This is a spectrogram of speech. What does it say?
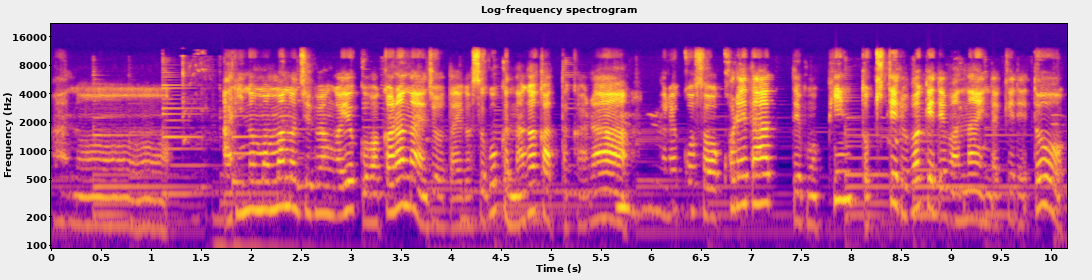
あのー、ありのままの自分がよくわからない状態がすごく長かったから、うん、それこそこれだってもうピンときてるわけではないんだけれど、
